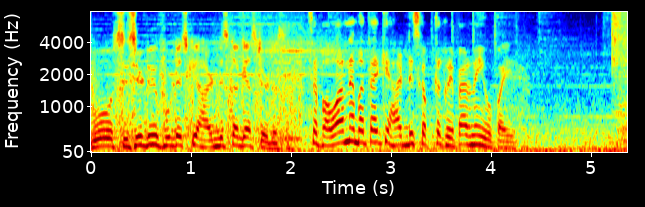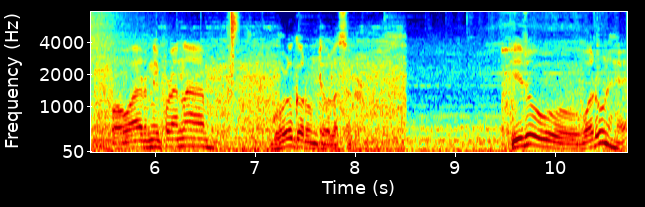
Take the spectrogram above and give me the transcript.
वो सीसीटीवी फुटेज की हार्ड डिस्क का क्या स्टेटस है? सर पवार ने बताया कि हार्ड डिस्क अब तक रिपेयर नहीं हो पाई। है पवार निपडाना घोळ करून ठेवला सगळं ये जो वरुण है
